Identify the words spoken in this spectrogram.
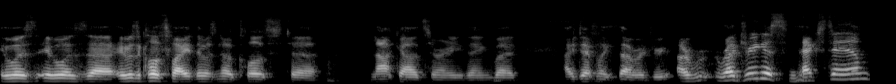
it was it was uh, it was a close fight. There was no close to knockouts or anything, but I definitely thought Rodriguez, uh, Rodriguez next to him.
